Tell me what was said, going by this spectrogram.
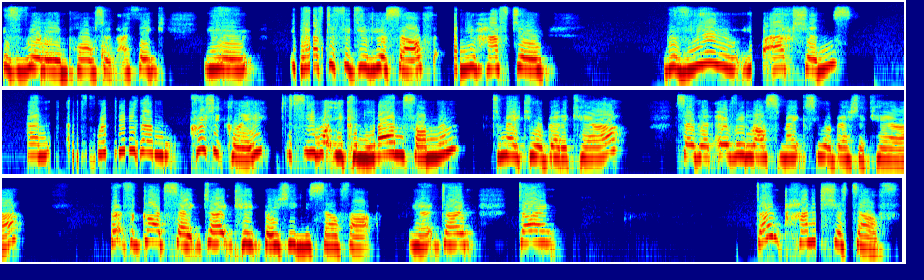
is really important. I think you you have to forgive yourself and you have to review your actions Um, and review them critically to see what you can learn from them to make you a better carer so that every loss makes you a better carer. But for god's sake don't keep beating yourself up. You know don't don't don't punish yourself.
